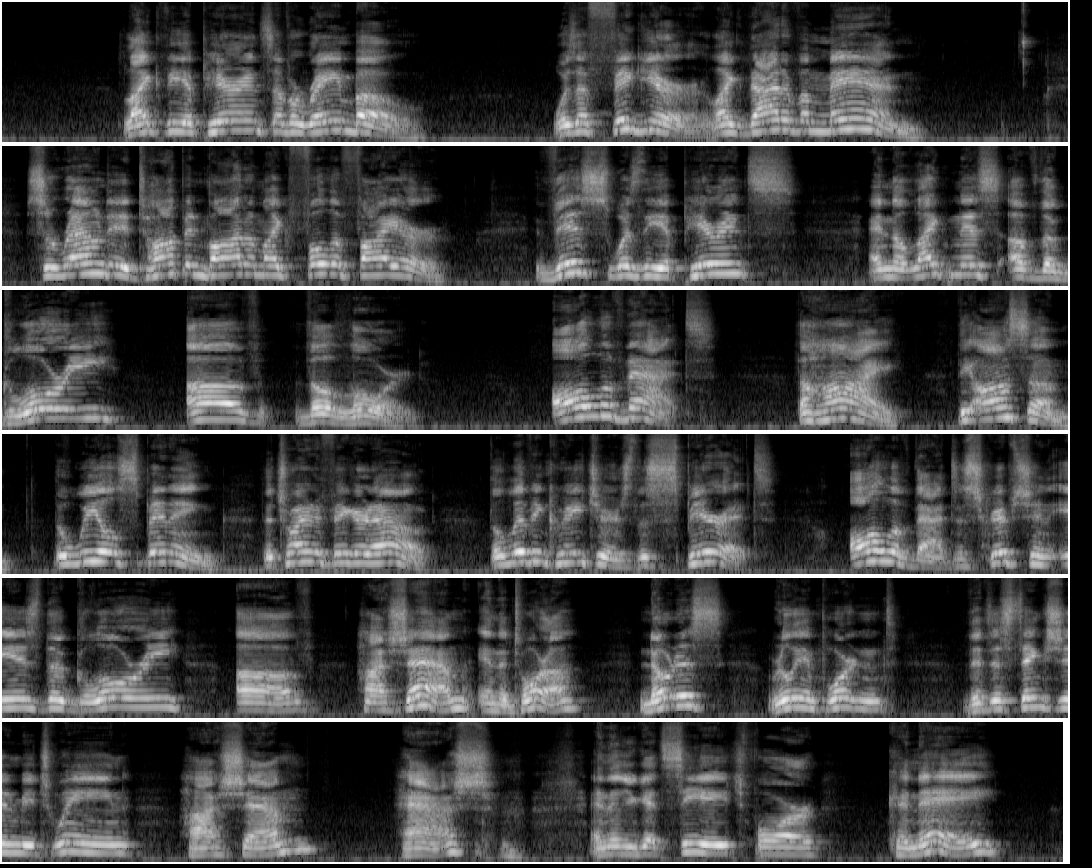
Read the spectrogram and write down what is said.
like the appearance of a rainbow, was a figure like that of a man surrounded top and bottom like full of fire. This was the appearance and the likeness of the glory of the Lord. All of that, the high, the awesome, the wheels spinning, the trying to figure it out, the living creatures, the spirit, all of that description is the glory of Hashem in the Torah. Notice really important the distinction between Hashem, hash, and then you get CH for Kane.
